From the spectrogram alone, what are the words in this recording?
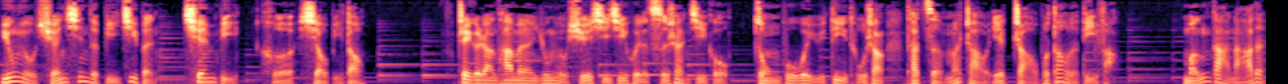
拥有全新的笔记本、铅笔和削笔刀。这个让他们拥有学习机会的慈善机构，总部位于地图上他怎么找也找不到的地方——蒙大拿的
